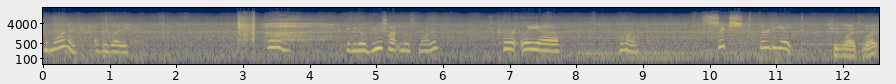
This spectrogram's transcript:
Good morning, everybody. Gonna go goose hunting this morning. It's currently, uh, hold on, 6.38. Shooting lights what?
